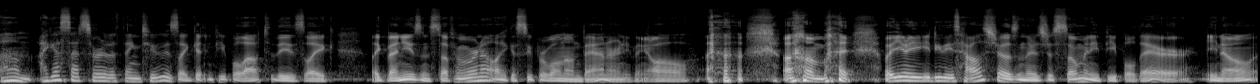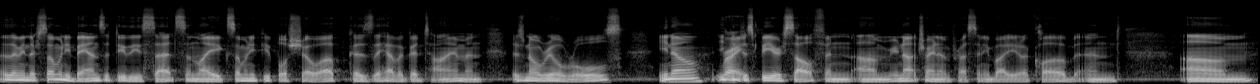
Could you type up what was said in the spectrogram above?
Um, I guess that's sort of the thing too, is like getting people out to these like like venues and stuff. I mean, we're not like a super well known band or anything at all. um, but but you know, you do these house shows and there's just so many people there. You know, I mean, there's so many bands that do these sets and like so many people show up because they have a good time and there's no real rules. You know, you Right. can just be yourself and um, you're not trying to impress anybody at a club and. Um,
